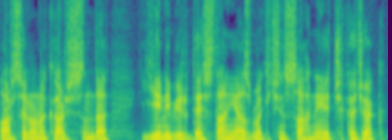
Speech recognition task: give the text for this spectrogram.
Barcelona karşısında yeni bir destan yazmak için sahneye çıkacak.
